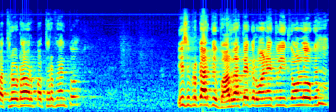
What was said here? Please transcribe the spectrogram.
पत्थर उठाओ और पत्थर फेंको। इस प्रकार की वारदातें करवाने के लिए कौन लोग हैं?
